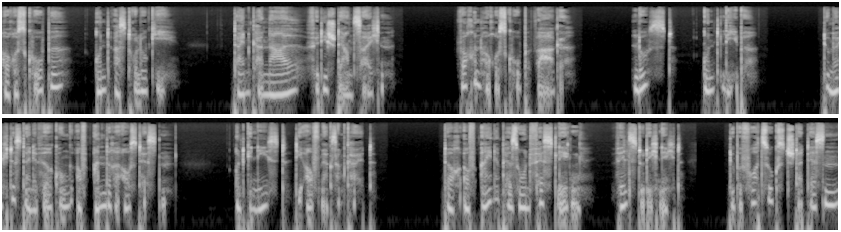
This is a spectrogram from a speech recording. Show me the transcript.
Horoskope und Astrologie. Dein Kanal für die Sternzeichen. Wochenhoroskop Waage. Lust und Liebe. Du möchtest deine Wirkung auf andere austesten und genießt die Aufmerksamkeit. Doch auf eine Person festlegen willst du dich nicht. Du bevorzugst stattdessen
